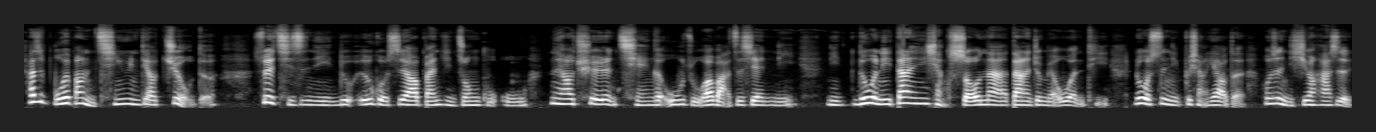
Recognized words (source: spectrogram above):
他是不会帮你清运掉旧的。所以其实你如如果是要搬进中古屋，那要确认前一个屋主要把这些你你，如果你当然你想收，那当然就没有问题。如果是你不想要的，或是你希望它是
